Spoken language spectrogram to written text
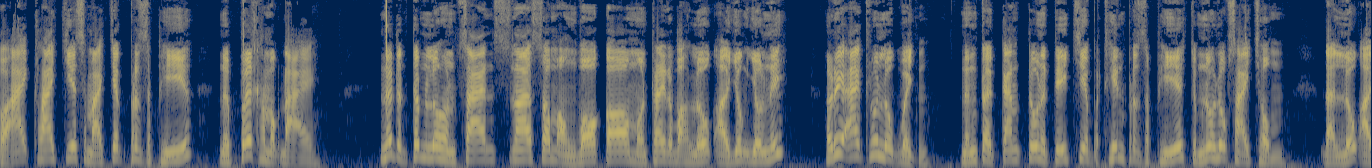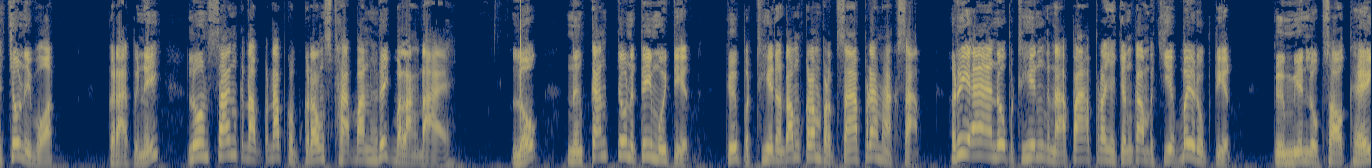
ក៏អាចក្លាយជាសមាជិកប្រសិទ្ធិនៅពេលខាងមុខដែរ នៅទន្ទឹមលោកហ៊ុនសែនស្នើសុំអង្វរកមន្ត្រីរបស់លោកឲ្យយោគយល់នេះរីឯខ្លួនលោកវិញនឹងទៅកាន់តួនាទីជាប្រធានប្រសិទ្ធិជំនួសលោកសាយឈុំដែលលោកឲ្យជល់និវត្តន៍ក្រៅពីនេះលោកហ៊ុនសែនក្តាប់ក្តាប់គ្រប់គ្រងស្ថាប័នរាជបល្ល័ង្កដែរលោកនឹងកាន់តួនាទីមួយទៀតគឺប្រធានឧត្តមក្រុមប្រឹក្សាព្រះមហាក្សត្ររីឯអនុប្រធានគណៈបកប្រជាជនកម្ពុជា3រូបទៀតគឺមានលោកសខេង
